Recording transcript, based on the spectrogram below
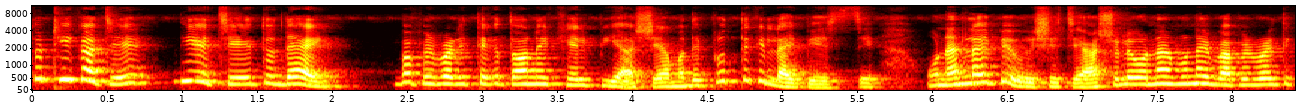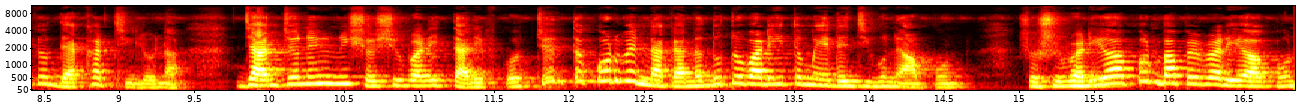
তো ঠিক আছে, দিয়েছে, তো দেয়। বাপের বাড়ি থেকে তো অনেক হেল্পই আসে, আমাদের প্রত্যেকের লাইফে এসছে। ওনার লাইফেও এসেছে, আসলে ওনার মনে হয় বাপের বাড়িতে কেউ দেখার ছিল না। যার জন্য উনি শ্বশুরবাড়ির তারিফ করছেন, তো করবেন না কেন? দুটো বাড়িই তো মেয়েদের জীবনে আপন। শ্বশুরবাড়িও আপন, বাপের বাড়িও আপন।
